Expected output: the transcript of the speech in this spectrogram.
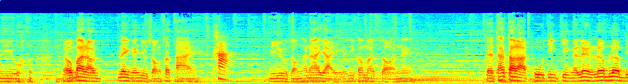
มีอยู่แต่ว่าบ้านเราเล่นกันอยู่สองสไตล์ ค่ะ มีอยู่สองคณะใหญ่ที่เขามาสอนเนี่ยแต่ถ้าตลาดภูจริงๆอะเล่นเริ่มเริ่มจ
